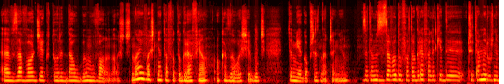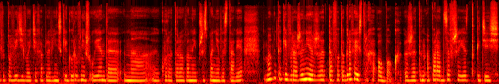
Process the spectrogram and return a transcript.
e, w zawodzie, który dałby mu wolność. No i właśnie ta fotografia okazała się być tym jego przeznaczeniem. Zatem z zawodu fotograf, ale kiedy czytamy różne wypowiedzi Wojciecha Plewińskiego, również ujęte na e, kuratorowanej przez Panie wystawie, mamy takie wrażenie, że ta fotografia jest trochę obok, że ten aparat zawsze jest gdzieś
